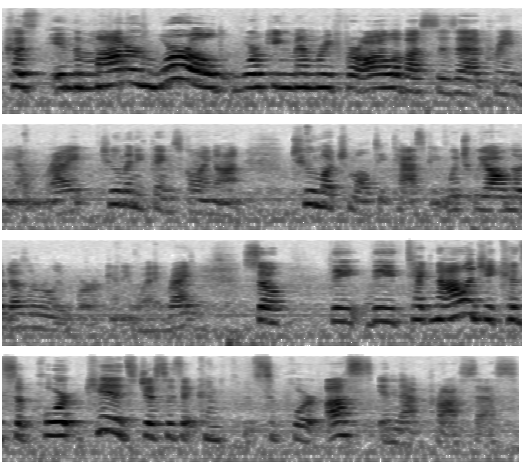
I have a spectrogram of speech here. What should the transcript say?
Because in the modern world, working memory for all of us is at a premium, right? Too many things going on, too much multitasking, which we all know doesn't really work anyway, right? So the, the technology can support kids just as it can support us in that process.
